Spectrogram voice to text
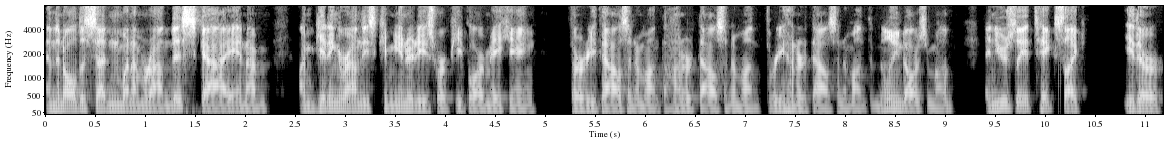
And then all of a sudden, when I'm around this guy and I'm I'm getting around these communities where people are making thirty thousand a month, a hundred thousand a month, three hundred thousand a month, a million dollars a month, and usually it takes like either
